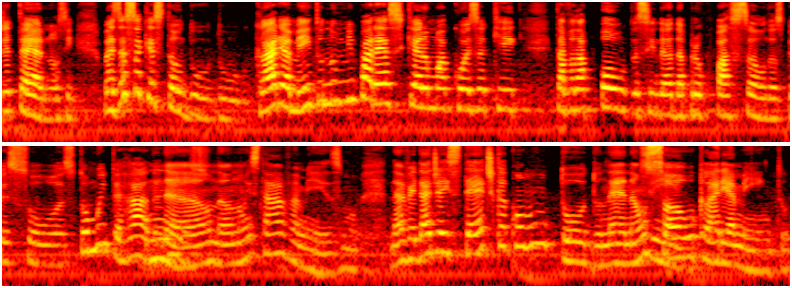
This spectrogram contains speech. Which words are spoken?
eterno, assim. Mas essa questão do, do clareamento não me parece que era uma coisa que estava na ponta, assim, da, da preocupação das pessoas. Estou muito errada Não, nisso? não, não estava mesmo. Na verdade, a estética como um todo, né? Não Sim. só o clareamento.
